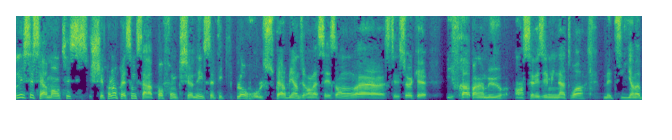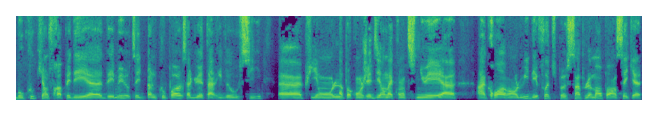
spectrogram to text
nécessairement. Tu sais, j'ai pas l'impression que ça n'a pas fonctionné. Cette équipe-là roule super bien durant la saison. Euh, c'est sûr qu'ils frappent un mur en séries éliminatoires, mais il y en a beaucoup qui ont frappé des, euh, des murs. Tu sais, John Cooper, ça lui est arrivé aussi. Euh, puis on l'a pas congédié. On a continué à, à, croire en lui. Des fois, tu peux simplement penser que tu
